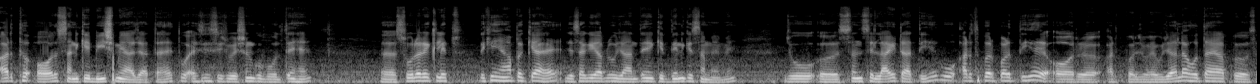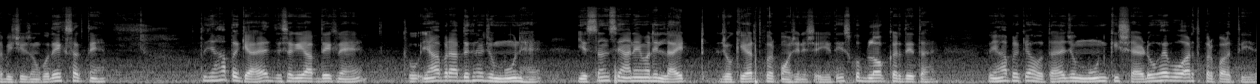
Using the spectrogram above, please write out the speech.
अर्थ और सन के बीच में आ जाता है तो ऐसी सिचुएशन को बोलते हैं सोलर इक्लिप्स देखिए, यहाँ पर क्या है, जैसा कि आप लोग जानते हैं कि दिन के समय में जो सन से लाइट आती है, वो अर्थ पर पड़ती है और अर्थ पर जो है उजाला होता है। आप सभी चीज़ों को देख सकते हैं। तो यहाँ पर क्या है, जैसा कि आप देख रहे हैं तो यहाँ पर आप देख रहे हैं जो मून है, ये सन से आने वाली लाइट जो कि अर्थ पर पहुँचनी चाहिए थी, इसको ब्लॉक कर देता है। तो यहाँ पर क्या होता है, जो मून की शेडो है, वो अर्थ पर पड़ती है।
